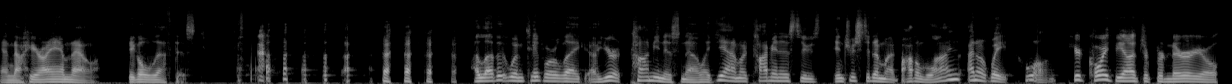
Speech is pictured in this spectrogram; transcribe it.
And now here I am now, big old leftist. I love it when people are like, oh, "You're a communist now." Like, yeah, I'm a communist who's interested in my bottom line. I don't wait. Hold on. You're quite the entrepreneurial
